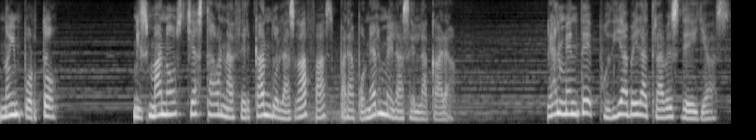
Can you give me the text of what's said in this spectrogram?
No importó. Mis manos ya estaban acercando las gafas para ponérmelas en la cara. Realmente podía ver a través de ellas.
